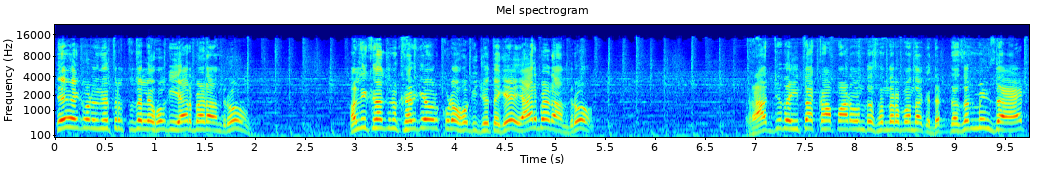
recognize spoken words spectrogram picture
ದೇವೇಗೌಡ ನೇತೃತ್ವದಲ್ಲೇ ಹೋಗಿ ಯಾರು ಬೇಡ ಅಂದರು? ಮಲ್ಲಿಕಾರ್ಜುನ ಖರ್ಗೆ ಅವರು ಕೂಡ ಹೋಗಿ ಜೊತೆಗೆ ಯಾರು ಬೇಡ ಅಂದರು? ರಾಜ್ಯದ ಹಿತ ಕಾಪಾಡುವಂಥ ಸಂದರ್ಭ ಬಂದಾಗ ದಟ್ ಡಸನ್ ಮೀನ್ಸ್ ದ್ಯಾಟ್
